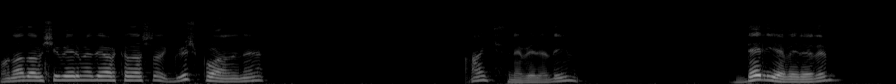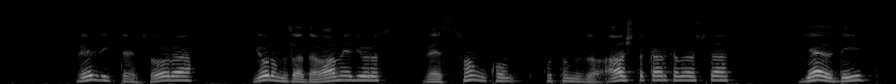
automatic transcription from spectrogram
Ona da bir şey vermedi arkadaşlar. Güç puanını hangisine verelim? Deli'ye verelim. Verdikten sonra yolumuza devam ediyoruz ve son kutumuzu açtık arkadaşlar. Geldik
